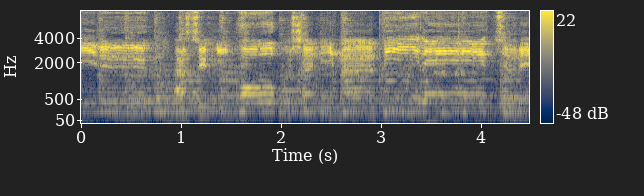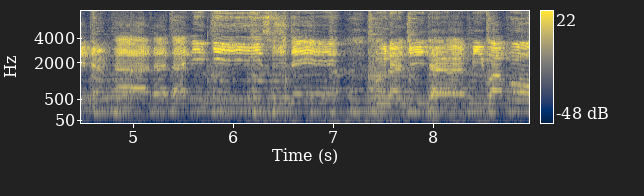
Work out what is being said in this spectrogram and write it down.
いる。明日に候車にまみれ。連れな体にキスして。同じ波はもう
